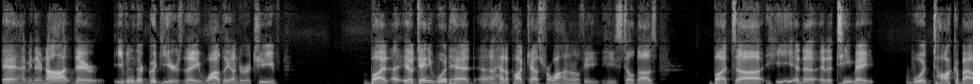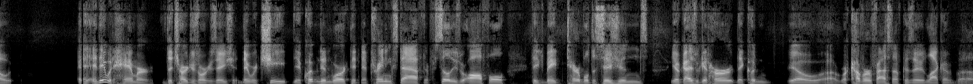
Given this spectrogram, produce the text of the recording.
And I mean, they're not. They're even in their good years, they wildly underachieve. But uh, you know, Danny Woodhead uh, had a podcast for a while. I don't know if he he still does, but uh, he and a and a teammate would talk about, and, and they would hammer the Chargers organization. They were cheap. The equipment didn't work. They didn't have training staff. Their facilities were awful. They made terrible decisions. You know, guys would get hurt. They couldn't you know uh, recover fast enough because of lack of uh,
